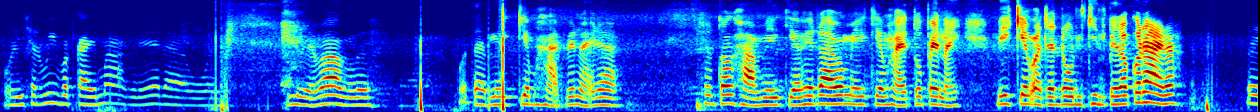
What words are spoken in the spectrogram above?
โอ้ยฉันวิ่งมาไกลมากเลยนะโอ้ยเหนื่อยมากเลย ว่าแต่เมเกมหายไปไหนเนี่ยฉันต้องหาเมเกมให้ได้ว่าเมเกมหายตัวไปไหน เมเกมอาจจะโดนกินไปแล้วก็ได้นะเฮ้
